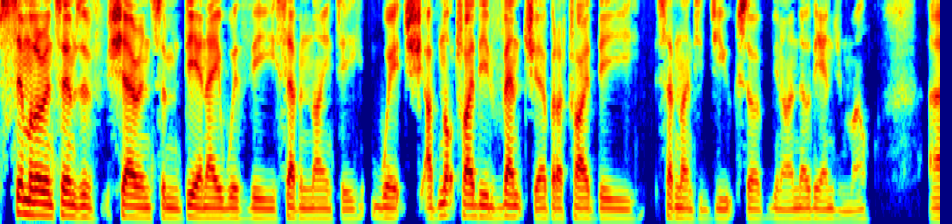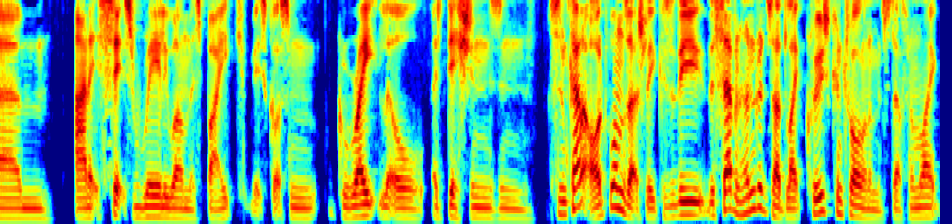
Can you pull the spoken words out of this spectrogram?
similar in terms of sharing some DNA with the 790, which I've not tried the Adventure, but I've tried the 790 Duke, so you know I know the engine well. Um, and it sits really well on this bike. It's got some great little additions and some kind of odd ones actually, because the the 700s had like cruise control on them and stuff. And I'm like,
